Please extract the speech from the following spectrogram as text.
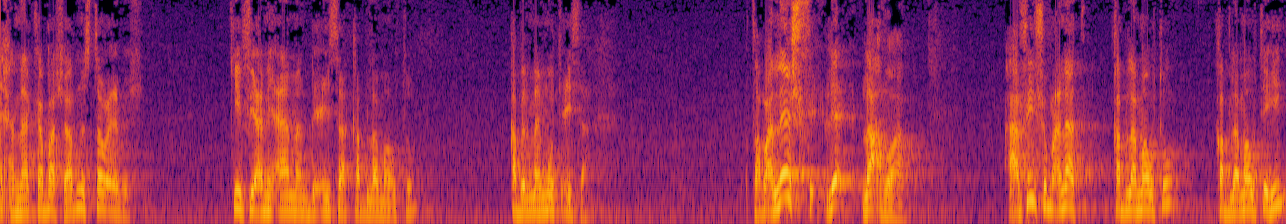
إحنا كبشر نستوعبش. كيف يعني آمن بعيسى قبل موته؟ قبل ما يموت عيسى. طبعا ليش في... ليه؟ لاحظوا عارفين شو معنات قبل موته؟ قبل موته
